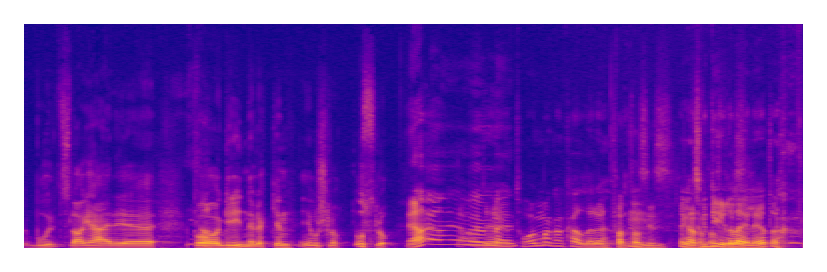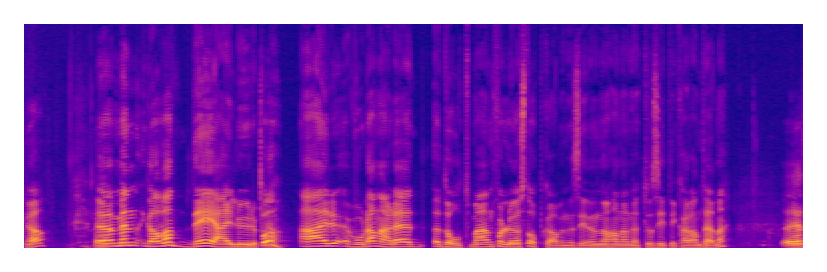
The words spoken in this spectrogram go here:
borettslag her på ja. Grünerløkken i Oslo. Oslo. Ja, ja, ja, Det tror jeg man kan kalle det. Fantastisk. Det er ganske dyre leiligheter. ja. Men Galvan, det jeg lurer på, er hvordan er det Adultman får løst oppgavene sine når han er nødt til å sitte i karantene? Jeg,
